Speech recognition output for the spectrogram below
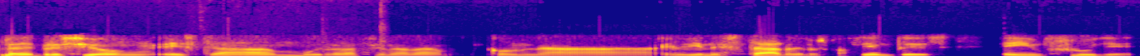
La depresión está muy relacionada con el bienestar de los pacientes e influye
